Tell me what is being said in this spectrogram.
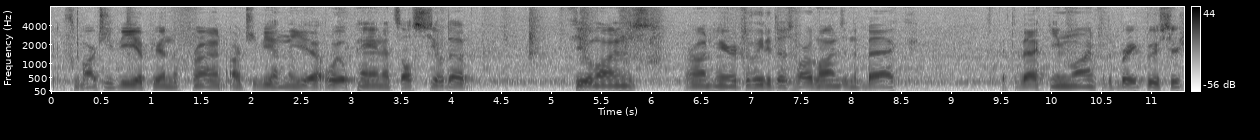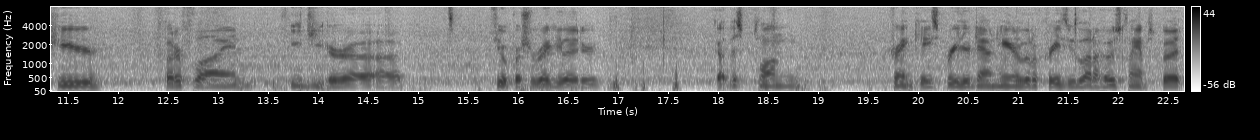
got some RTV up here in the front, RTV on the uh, oil pan, that's all sealed up. Fuel lines are on here, deleted those hard lines in the back. Got the vacuum line for the brake booster here, butterfly and EG or uh, uh, fuel pressure regulator. Got this plum crankcase breather down here, a little crazy with a lot of hose clamps, but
